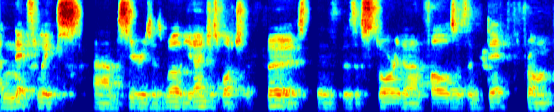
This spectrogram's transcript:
a Netflix um, series as well. You don't just watch the first. There's, there's a story that unfolds. There's a depth from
